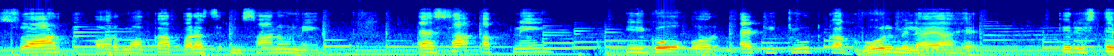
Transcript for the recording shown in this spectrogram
स्वार्थ और मौका परस्त इंसानों ने ऐसा अपने ईगो और एटीट्यूड का घोल मिलाया है कि रिश्ते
